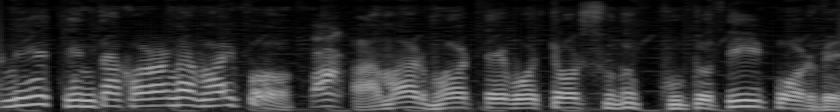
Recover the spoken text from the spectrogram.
নিয়ে চিন্তা করো না ভাইপো আমার ভোট এবছর শুধু ফুটোতেই পড়বে।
